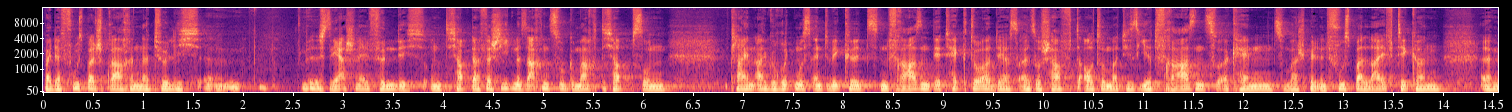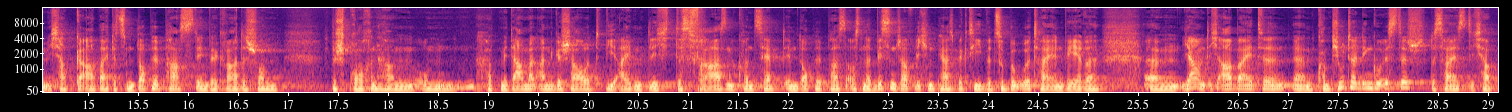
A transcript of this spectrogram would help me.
bei der Fußballsprache natürlich ähm, sehr schnell fündig. Und ich habe da verschiedene Sachen zu gemacht. Ich habe so einen kleinen Algorithmus entwickelt, einen Phrasendetektor, der es also schafft, automatisiert Phrasen zu erkennen, zum Beispiel in Fußball-Live-Tickern. Ähm, ich habe gearbeitet zum Doppelpass, den wir gerade schon besprochen haben, um habe mir da mal angeschaut, wie eigentlich das Phrasenkonzept im Doppelpass aus einer wissenschaftlichen Perspektive zu beurteilen wäre. Ähm, ja, und ich arbeite ähm, computerlinguistisch, das heißt, ich habe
